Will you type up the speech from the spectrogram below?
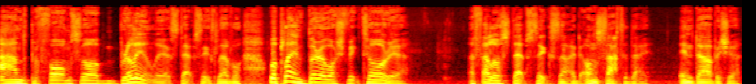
and performed so brilliantly at step six level. We're playing Borrowash Victoria, a fellow step six side, on Saturday in Derbyshire.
